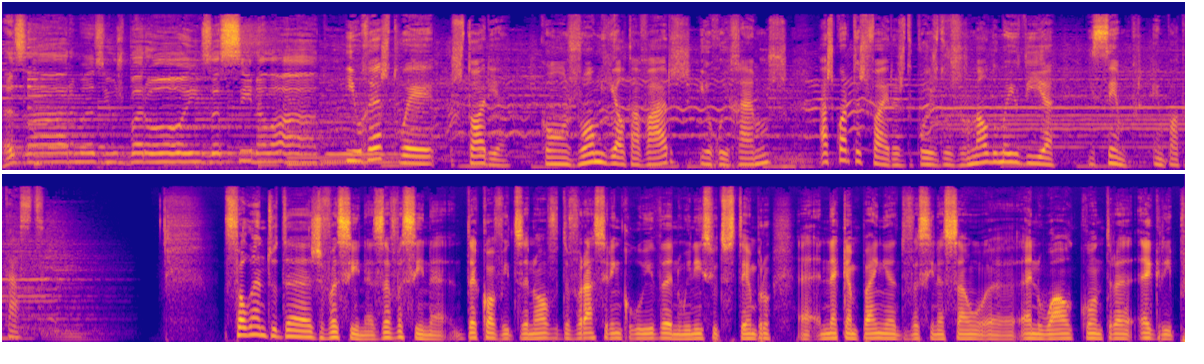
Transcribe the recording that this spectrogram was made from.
As armas e os barões assinalados. E o resto é história, com João Miguel Tavares e Rui Ramos às quartas-feiras, depois do Jornal do Meio-Dia e sempre em podcast. Falando das vacinas, a vacina da Covid-19 deverá ser incluída no início de setembro eh, na campanha de vacinação eh, anual contra a gripe.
